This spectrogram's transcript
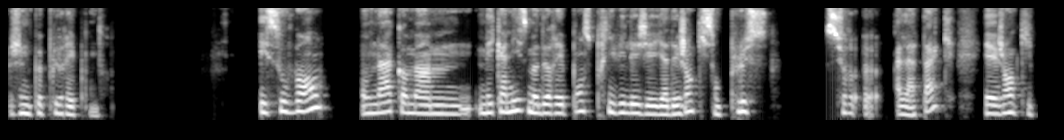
je ne peux plus répondre. Et souvent, on a comme un mécanisme de réponse privilégié. Il y a des gens qui sont plus sur euh, à l'attaque, il y a des gens qui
